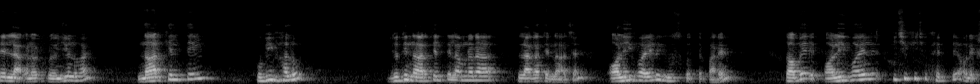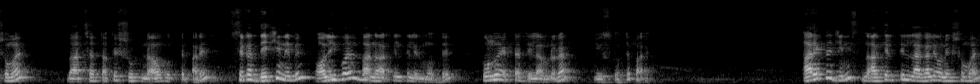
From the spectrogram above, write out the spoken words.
তেল লাগানোর প্রয়োজন হয়, নারকেল তেল খুবই ভালো। যদি নারকেল তেল আপনারা লাগাতে না চান, অলিভ অয়েলও ইউজ করতে পারেন। তবে অলিভ অয়েল কিছু কিছু ক্ষেত্রে অনেক সময় বাচ্চার ত্বকে শ্যুট নাও করতে পারে। সেটা দেখে নেবেন, অলিভ অয়েল বা নারকেল তেলের মধ্যে কোনো একটা তেল আপনারা ইউজ করতে পারেন। আরেকটা জিনিস, নারকেল তেল লাগালে অনেক সময়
